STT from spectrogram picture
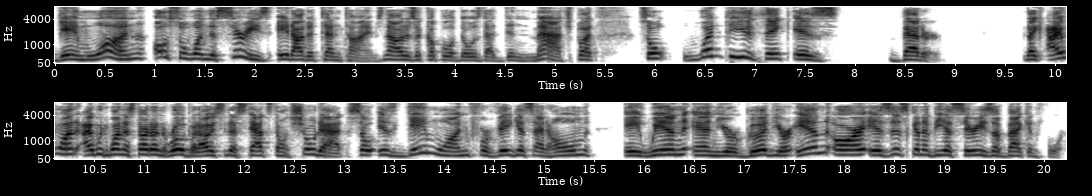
game one also won the series eight out of 10 times. Now, there's a couple of those that didn't match, but so what do you think is better? Like, I want, I would want to start on the road, but obviously the stats don't show that. So is game one for Vegas at home a win and you're good, you're in, or is this going to be a series of back and forth?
